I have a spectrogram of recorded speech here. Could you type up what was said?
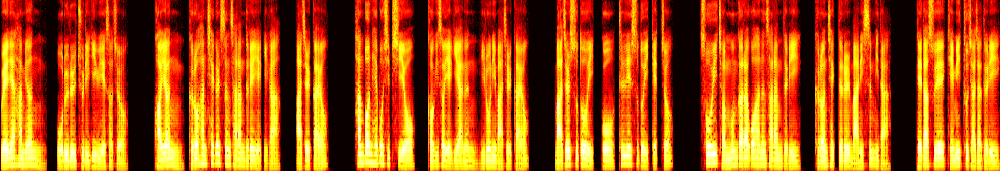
왜냐하면 오류를 줄이기 위해서죠. 과연 그러한 책을 쓴 사람들의 얘기가 맞을까요? 한번 해보십시오. 거기서 얘기하는 이론이 맞을까요? 맞을 수도 있고 틀릴 수도 있겠죠? 소위 전문가라고 하는 사람들이 그런 책들을 많이 씁니다. 대다수의 개미 투자자들이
